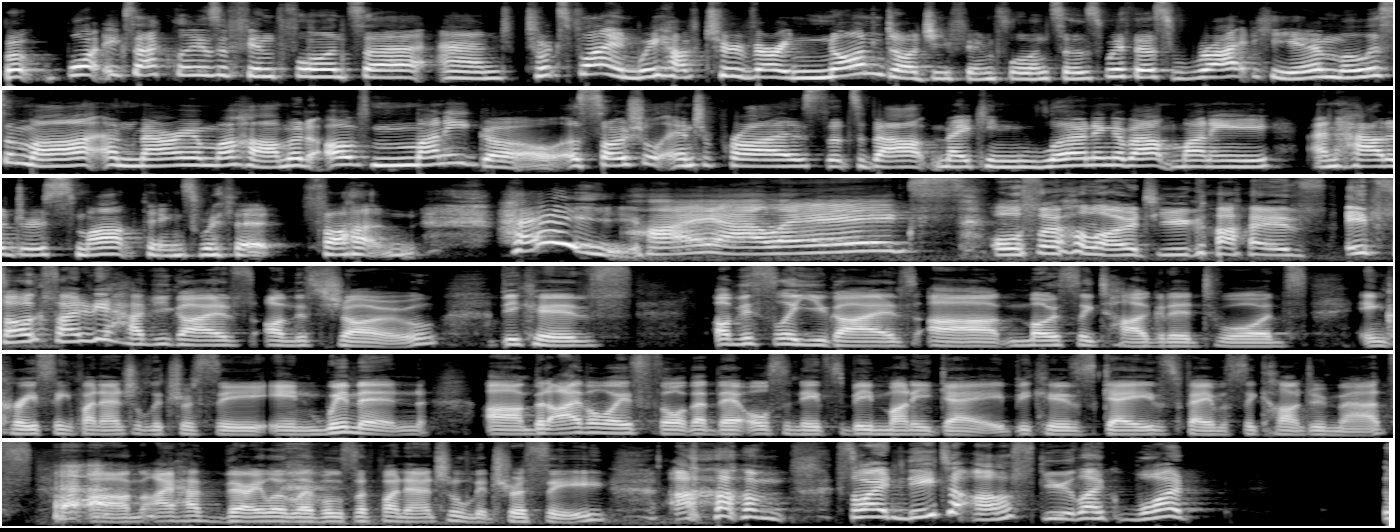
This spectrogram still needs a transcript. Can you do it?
But what exactly is a finfluencer? And to explain, we have two very non dodgy finfluencers with us right here Melissa Ma and Mariam Mohammed of Money Girl, a social enterprise that's about making learning about money and how to do smart things with it fun. Hey! Hi, Alex. Also, hello to you guys. It's so exciting to have you guys on this show because obviously you guys are mostly targeted towards increasing financial literacy in women um, but i've always thought that there also needs to be money gay because gays famously can't do maths um, i have very low levels of financial literacy um, so i need to ask you like what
